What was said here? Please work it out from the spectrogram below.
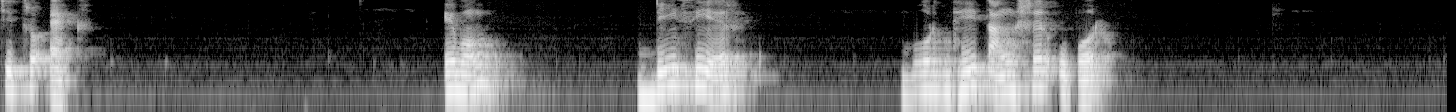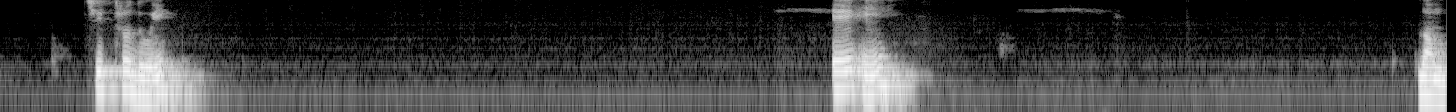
চিত্র এক। এবং ডিসি এর বর্ধিতাংশের উপর চিত্র দুই এই লম্ব।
